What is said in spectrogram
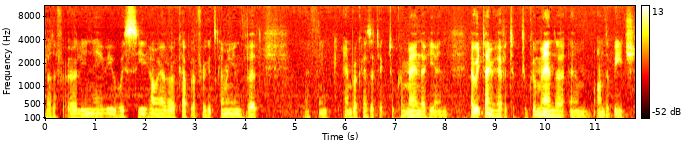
a lot of early navy. We see however a couple of frigates coming in but I think Mburgh has a Tech 2 commander here and every time you have a Tech 2 commander um, on the beach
